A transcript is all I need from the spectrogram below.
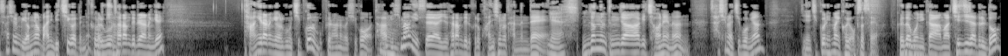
사실은 영향을 많이 미치거든요. 그렇죠. 결국은 사람들이라는 게 당이라는 게 결국은 집권을 목표로 하는 것이고 다음에 음. 희망이 있어야 이제 사람들이 그런 관심을 갖는데 예. 윤석열 등장하기 전에는 사실 어찌 보면 이제 집권 희망이 거의 없었어요. 그러다 음. 보니까 아마 지지자들도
